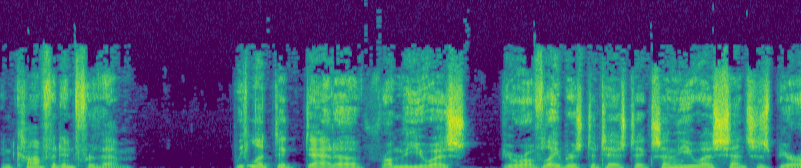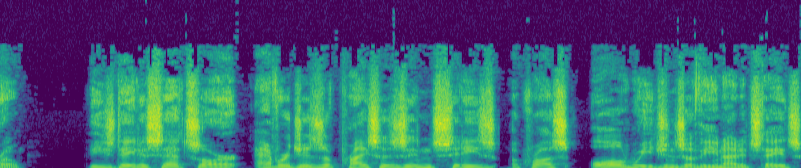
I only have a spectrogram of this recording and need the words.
and confident for them. We looked at data from the U.S. Bureau of Labor Statistics and the U.S. Census Bureau. These data sets are averages of prices in cities across all regions of the United States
